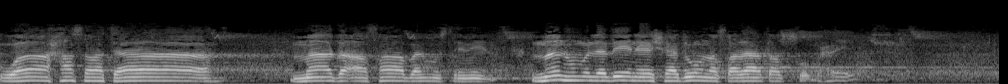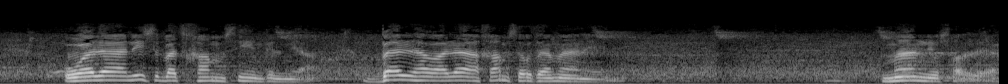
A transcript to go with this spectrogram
وحسرتاه ماذا أصاب المسلمين؟ من هم الذين يشهدون صلاة الصبح؟ ولا نسبة خمسين في المئة بل ولا خمسة وثمانين. من يصليها؟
